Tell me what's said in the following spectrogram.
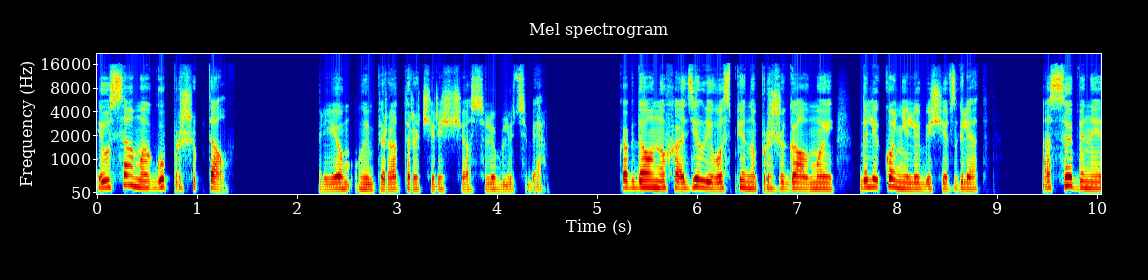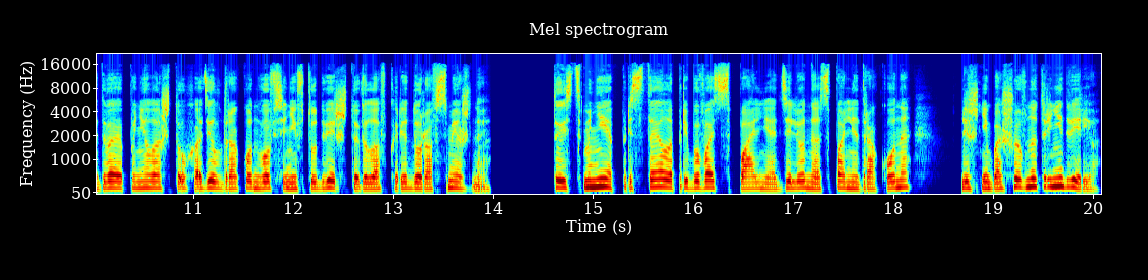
и у самых губ прошептал. «Прием у императора через час. Люблю тебя». Когда он уходил, его спину прожигал мой далеко не любящий взгляд — Особенно едва я поняла, что уходил дракон вовсе не в ту дверь, что вела в коридор, а в смежную. То есть мне предстояло пребывать в спальне, отделенной от спальни дракона, лишь небольшой внутренней дверью.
